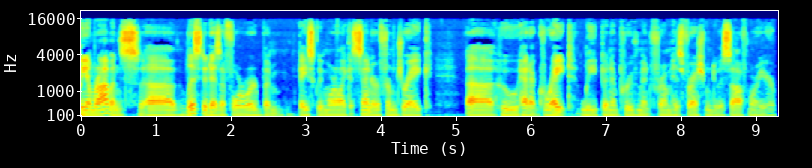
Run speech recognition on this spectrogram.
Liam Robbins, uh, listed as a forward, but basically more like a center from Drake, uh, who had a great leap and improvement from his freshman to his sophomore year.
